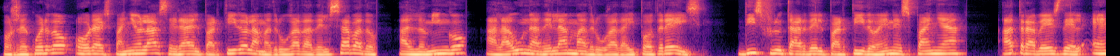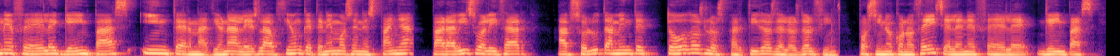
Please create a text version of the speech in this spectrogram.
Os recuerdo, hora española será el partido la madrugada del sábado al domingo a la una de la madrugada y podréis disfrutar del partido en España a través del NFL Game Pass Internacional. Es la opción que tenemos en España para visualizar absolutamente todos los partidos de los Dolphins. Por si no conocéis el NFL Game Pass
